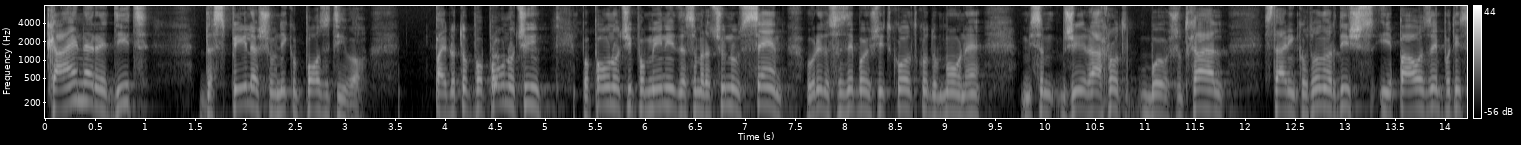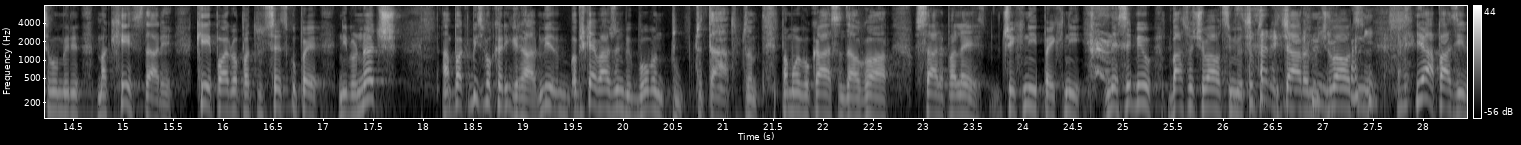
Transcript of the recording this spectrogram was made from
kaj narediti, da speleš v neko pozitivo. Pa je bilo to po polnoči, po polnoči pomeni, da sem računal vse, v redu, se zdaj boš šli tako, tako domov, ne. Mislim, že rahlo od- boš odhajal, stari, in ko to narediš, je pauza in potem se bomo mirili, ma kje stari, kje je pa je bilo pa tudi vse skupaj, ni bilo nič, ampak mi smo kar igrali, mi, kaj, važno je bil boben, tu, tu, ta, tu, tu, pa moj vokal sem dal gor, ostale pa le, če jih ni, pa jih ni. Ne sem bil, basočevalc sem imel tudi kitaro, jih ni, mičevalc. pa ni. Ja, pazi,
